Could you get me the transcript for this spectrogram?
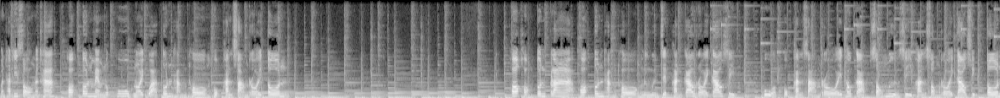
บรรทัดที่ 2 นะคะ เพราะต้นแมมนกฮูกน้อยกว่าต้นถังทอง 6,300 ต้น พ่อของต้นกล้า เพราะต้นถังทอง 17,990 บวก 6,300 เท่ากับ 24,290 ต้น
